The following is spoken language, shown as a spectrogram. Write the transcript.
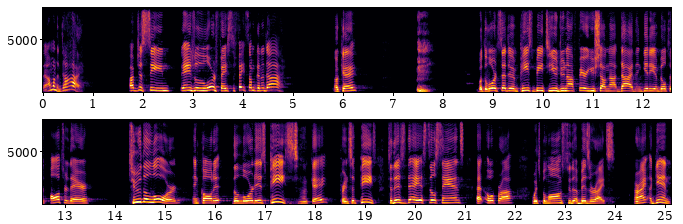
I'm going to die. I've just seen the angel of the Lord face to face. I'm going to die. Okay? but the Lord said to him, Peace be to you, do not fear, you shall not die. Then Gideon built an altar there to the Lord and called it The Lord is Peace. Okay? Prince of Peace. To this day, it still stands at Ophrah, which belongs to the Abiezrites. All right? Again,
